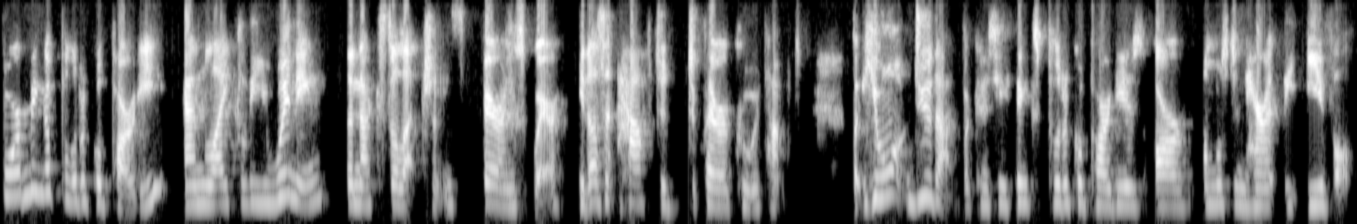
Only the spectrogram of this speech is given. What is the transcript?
forming a political party and likely winning the next elections fair and square. He doesn't have to declare a coup attempt, but he won't do that because he thinks political parties are almost inherently evil.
